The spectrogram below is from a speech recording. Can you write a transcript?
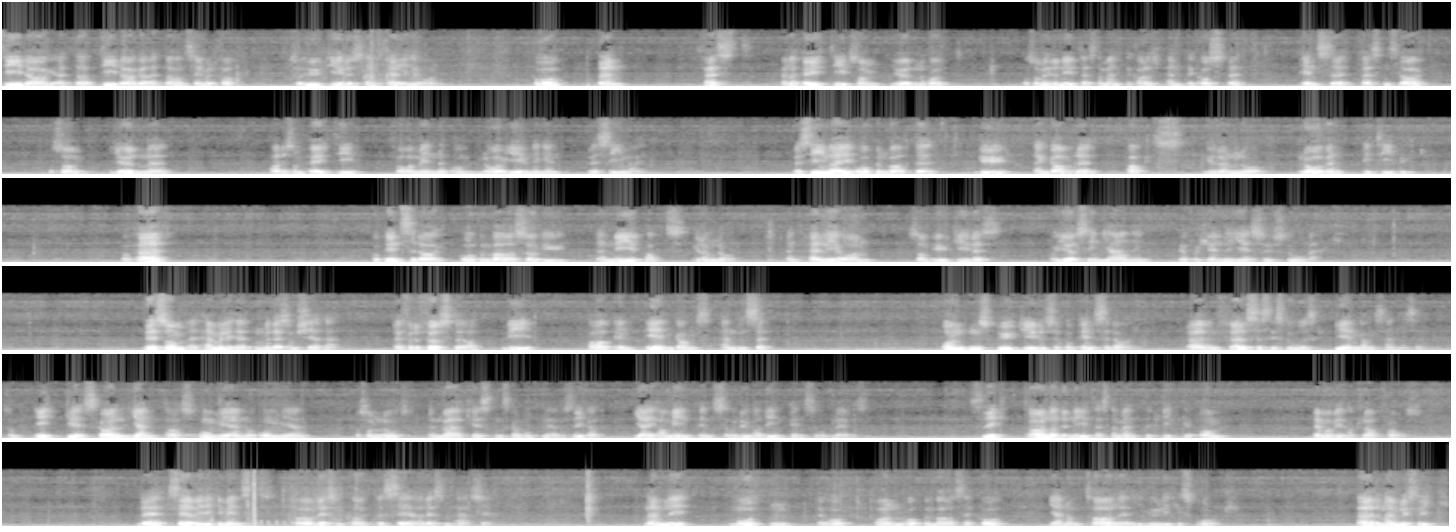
ti, dag etter, ti dager etter hans himmelfart, så utgytes Den hellige ånd på den fest eller høytid som jødene holdt, og som i Det nye testamentet kalles pentekoste, pinseprestens dag, og som jødene hadde som høytid for å minne om lovgivningen ved Sinai. Ved Sinai åpenbarte Gud den gamle pakts grunnlov, loven de ti bud. Og her på pinsedag åpenbarer så Gud den nye pakts grunnlov, Den hellige ånd, som utgytes og gjør sin gjerning ved å forkynne Jesus storverk. Det som er hemmeligheten med det som skjer her, er for det første at vi har en engangshendelse Åndens utgytelse på pinsedag er en frelseshistorisk engangshendelse som ikke skal gjentas om igjen og om igjen, og som enhver kristen skal oppleve, slik at jeg har min pinse og du har din pinseopplevelse. Slikt taler Det nye testamentet ikke om. Det må vi ha klart for oss. Det ser vi ikke minst av det som karakteriserer det som her skjer, nemlig måten Ånden åpenbarer seg på gjennom tale i ulike språk. Her er det nemlig slik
